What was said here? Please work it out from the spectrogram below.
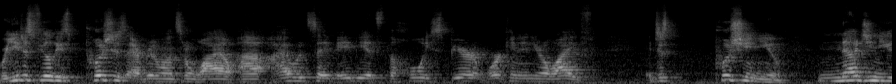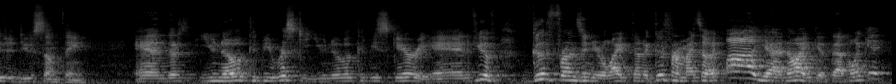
where you just feel these pushes every once in a while, uh, I would say maybe it's the Holy Spirit working in your life. It just pushing you, nudging you to do something. And there's, you know, it could be risky. You know, it could be scary. And if you have good friends in your life, then a good friend might say, like, oh, yeah, no, I get that. But like, it,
